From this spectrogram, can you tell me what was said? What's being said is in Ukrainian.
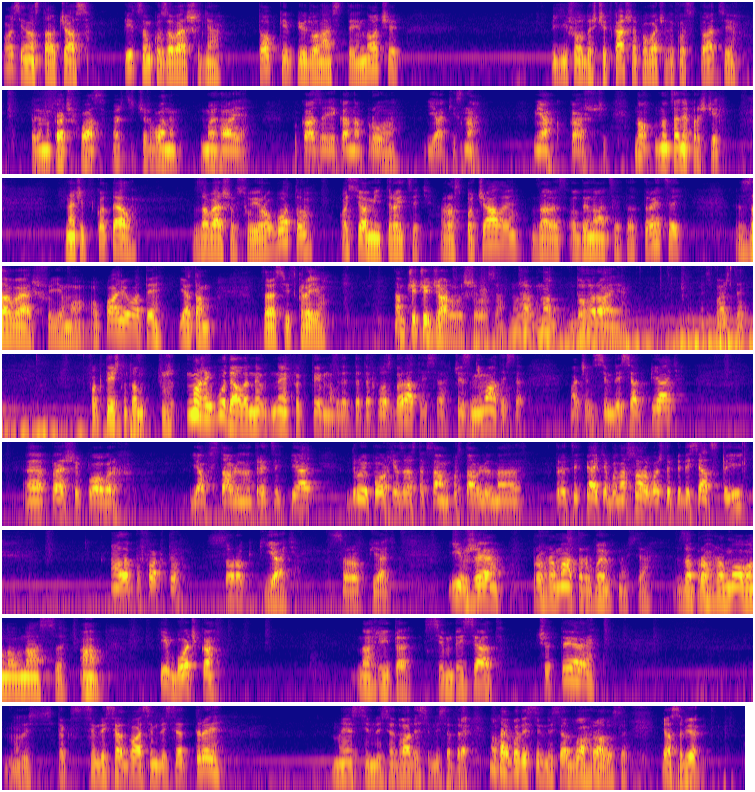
Ось і настав час підсумку завершення топки пів 12 ночі. Підійшов до щитка, ще побачив таку ситуацію. Перемикач фаз, бачите, червоним мигає. Показує, яка напруга якісна, м'яко кажучи. Ну, ну це не про щит. Значить, котел завершив свою роботу. О 7.30 розпочали. Зараз 11.30. Завершуємо опалювати. Я там зараз відкрию. Там чуть-чуть жару лишилося. Ну, вже воно догорає. Ось бачите. Фактично там може і буде, але не, не ефективно буде те тепло збиратися чи зніматися. Бачимо 75. Е, перший поверх я вставлю на 35. Другий поверх я зараз так само поставлю на 35 або на 40. Бачите, 50 стоїть. Але по факту 45. 45. І вже програматор вимкнувся. Запрограмовано в нас. Ага. І бочка нагріта 74. Ну, десь так 72-73. Низ 72 десь 73. Ну, хай буде 72 градуси. Я собі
